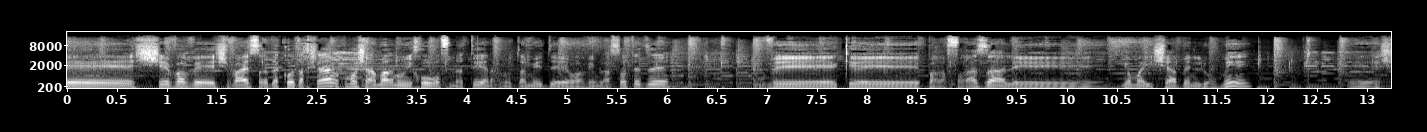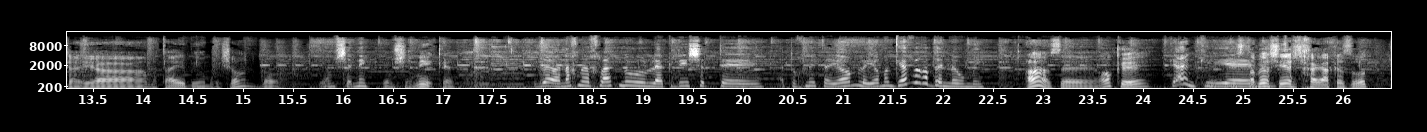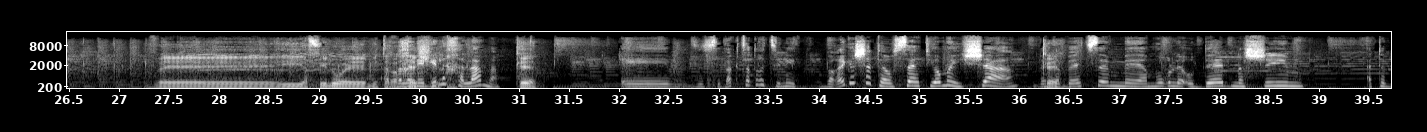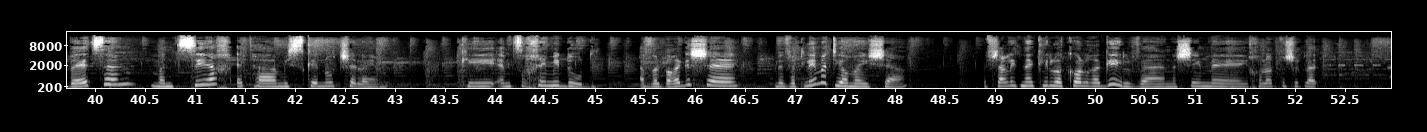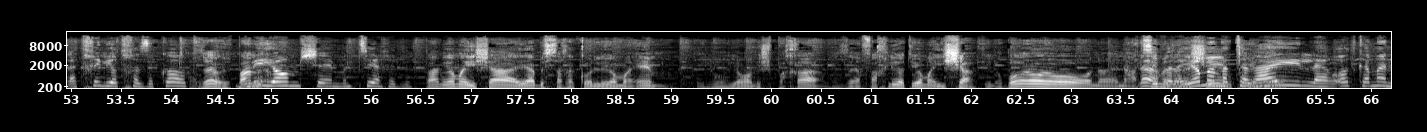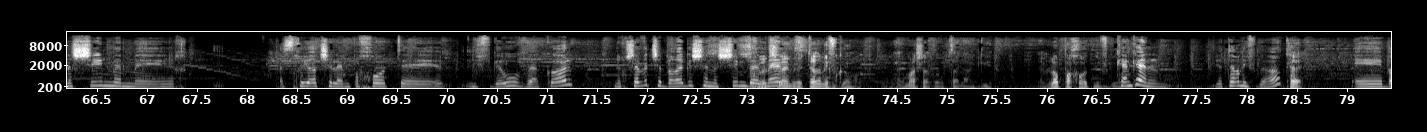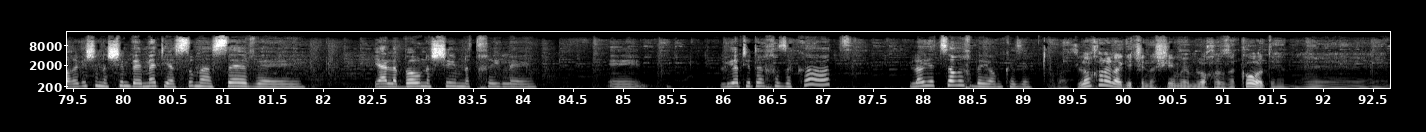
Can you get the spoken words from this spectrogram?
שבע ושבע עשרה דקות עכשיו, כמו שאמרנו, איחור אופנתי, אנחנו תמיד אה, אוהבים לעשות את זה. וכפרפרזה ליום האישה הבינלאומי, אה, שהיה, מתי? ביום ראשון? לא, יום שני. יום שני, כן. זהו, אנחנו החלטנו להקדיש את uh, התוכנית היום ליום הגבר הבינלאומי. אה, זה, אוקיי. כן, כי... אה, מסתבר שיש חיה כזאת, והיא אפילו אה, מתרחשת. אבל אני אגיד לך למה. כן. אה, זו סיבה קצת רצינית. ברגע שאתה עושה את יום האישה, ואתה כן. בעצם אה, אמור לעודד נשים, אתה בעצם מנציח את המסכנות שלהם. כי הם צריכים עידוד. אבל ברגע שמבטלים את יום האישה, אפשר להתנהג כאילו הכל רגיל, והנשים אה, יכולות פשוט לה... להתחיל להיות חזקות, זהו, פעם, בלי יום שמנציח את זה. פעם יום האישה היה בסך הכל יום האם, כאילו יום המשפחה, וזה הפך להיות יום האישה. כאילו בואו נ- לא, נעצים את אבל הנשים. היום כי הם, המטרה אה, היא להראות כמה אנשים הם... אה, הזכויות שלהם פחות נפגעו והכול. אני חושבת שברגע שנשים הזכויות באמת... שלהם יותר נפגעות, כאילו, זה מה שאת רוצה להגיד. הן לא פחות נפגעות. כן, כן, יותר נפגעות. כן. אה, ברגע שנשים באמת יעשו מעשה ויאללה, בואו נשים נתחיל אה, אה, להיות יותר חזקות, לא יהיה צורך ביום כזה. אבל את לא יכולה להגיד שנשים הן לא חזקות, הן אה,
